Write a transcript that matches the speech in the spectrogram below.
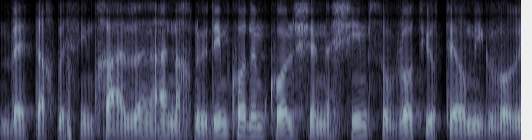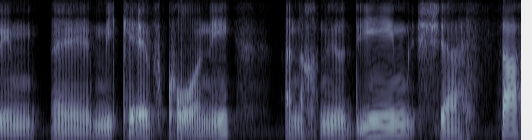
בטח, בשמחה. אז אנחנו יודעים קודם כל שנשים סובלות יותר מגברים אה, מכאב קרוני. אנחנו יודעים שהסף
